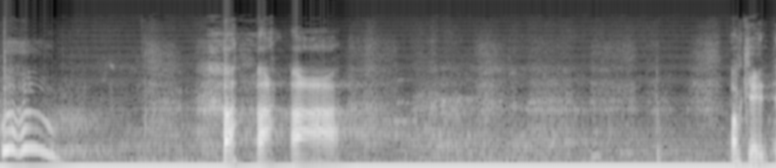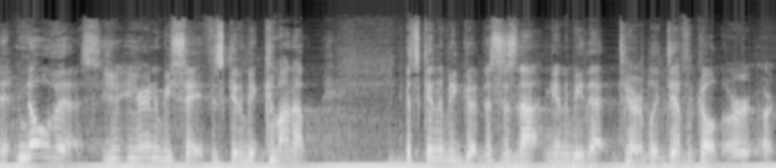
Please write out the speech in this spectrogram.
Woohoo! okay, know this. You're going to be safe. It's going to be, come on up. It's going to be good. This is not going to be that terribly difficult. Or,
